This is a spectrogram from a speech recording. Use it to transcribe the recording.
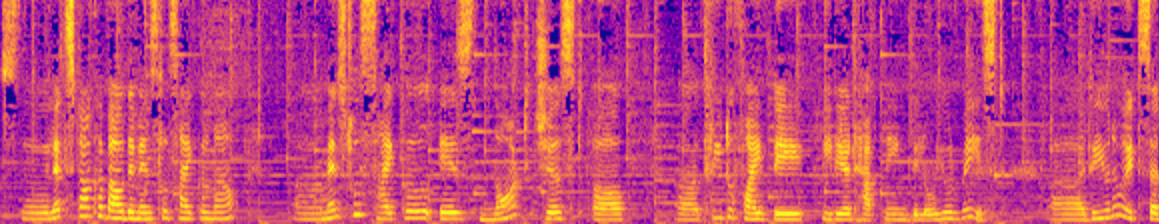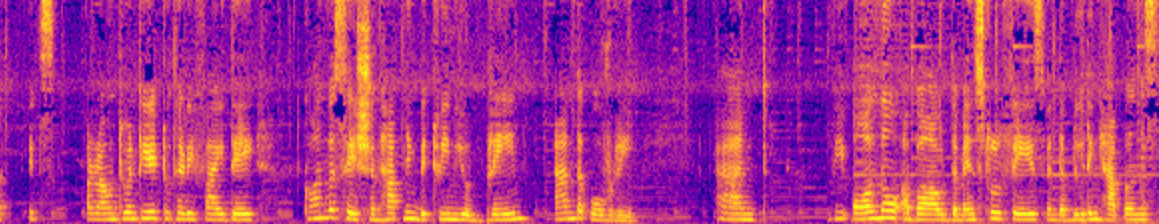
So let's talk about the menstrual cycle now menstrual cycle is not just a, a, three to five day period happening below your waist. Uh, do you know it's a it's around 28 to 35 day conversation happening between your brain and the ovary? And we all know about the menstrual phase when the bleeding happens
